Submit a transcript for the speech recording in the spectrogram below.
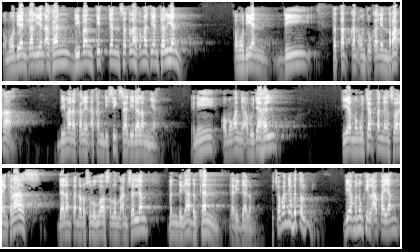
Kemudian kalian akan dibangkitkan setelah kematian kalian. Kemudian ditetapkan untuk kalian neraka di mana kalian akan disiksa di dalamnya. Ini omongannya Abu Jahal. Dia mengucapkan dengan suara yang keras dalam karena Rasulullah sallallahu alaihi wasallam mendengarkan dari dalam. Ucapannya betul. Dia menukil apa yang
